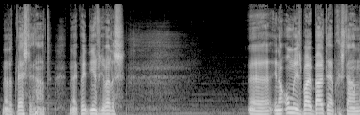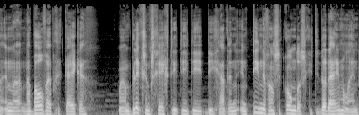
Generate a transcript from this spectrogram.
naar het westen gaat. Nou, ik weet niet of je wel eens eh, in een onweersbui buiten hebt gestaan en eh, naar boven hebt gekeken. Maar een bliksemschicht die, die, die, die gaat in, in tiende van seconden schiet die door de hemel heen.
